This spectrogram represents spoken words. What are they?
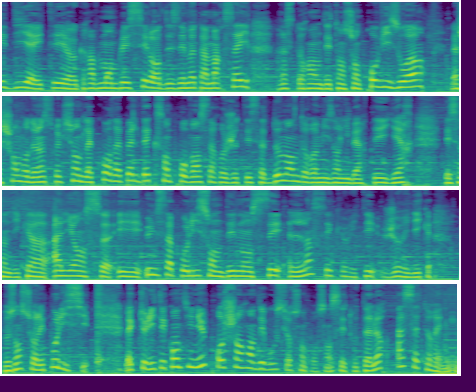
Eddy a été euh, gravement blessé lors des émeutes à Marseille restera en détention provisoire. La chambre de l'instruction de la cour d'appel d'Aix-en-Provence a rejeté sa demande de remise en liberté hier. Les Alliance et UNSA Police ont dénoncé l'insécurité juridique pesant sur les policiers. L'actualité continue. Prochain rendez-vous sur 100%, c'est tout à l'heure à 7h30.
